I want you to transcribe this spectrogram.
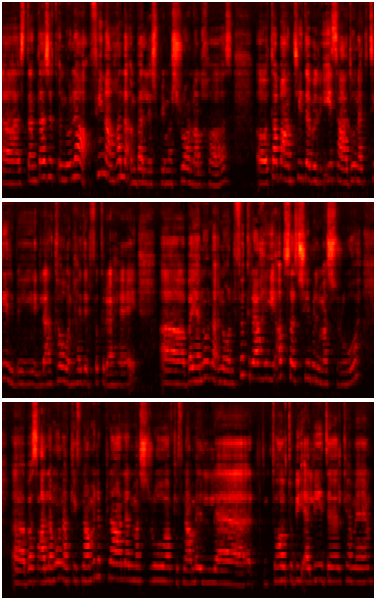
استنتجت إنه لا فينا هلأ نبلش بمشروعنا الخاص. آه، طبعا TWE ساعدونا كثير لنكون هذه الفكرة هي. آه، بينوا لنا إنه الفكرة هي أبسط شيء بالمشروع. بس علمونا كيف نعمل plan للمشروع كيف نعمل how to be a leader كمان.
